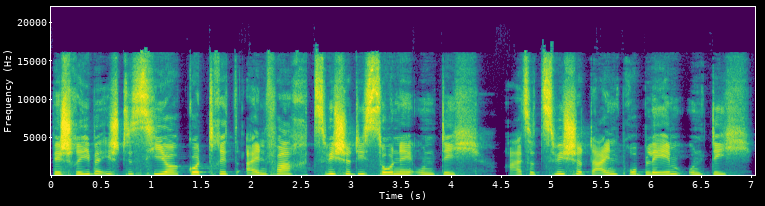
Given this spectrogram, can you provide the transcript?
beschrieben ist es hier, Gott tritt einfach zwischen die Sonne und dich, also zwischen dein Problem und dich.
